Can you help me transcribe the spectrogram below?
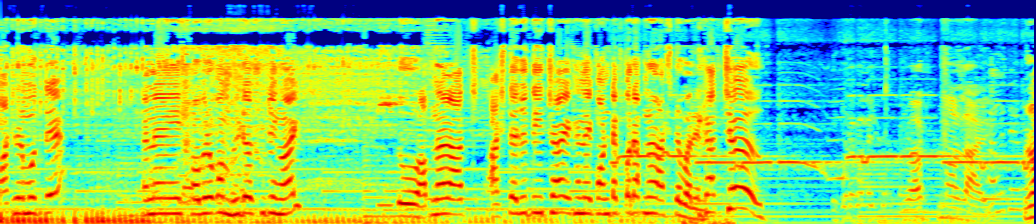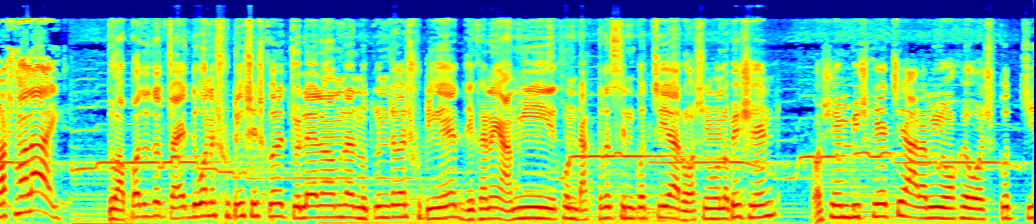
মাঠের মধ্যে। এখানে সব রকম ভিডিও শুটিং হয়। তো আপনারা আসতে যদি ইচ্ছা হয় এখানে কন্ট্যাক্ট করে আপনারা আসতে পারেন। খাচ্ছ রসমালাই রসমালাই। তো আপাতত চায়ের দোকানে শুটিং শেষ করে চলে এলাম আমরা নতুন জায়গায় শুটিংয়ে যেখানে আমি এখন ডাক্তারের সিন করছি আর অসীম হলো পেশেন্ট অসীম বিষ খেয়েছে আর আমি ওকে ওয়াশ করছি।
